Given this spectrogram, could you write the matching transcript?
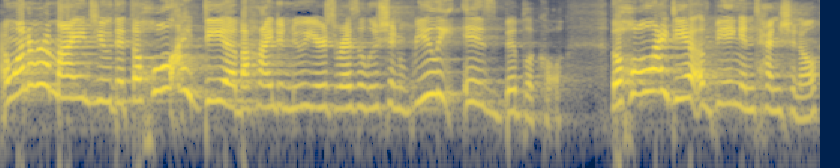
I want to remind you that the whole idea behind a New Year's resolution really is biblical. The whole idea of being intentional,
